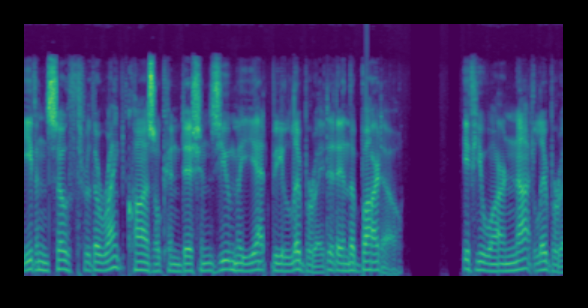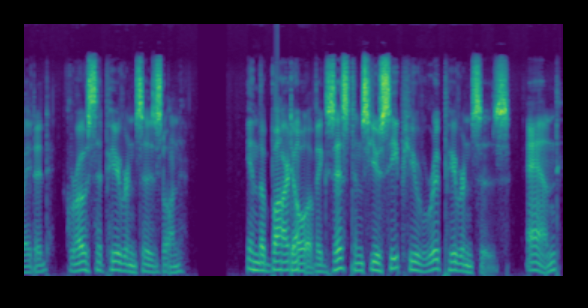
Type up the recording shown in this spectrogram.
even so through the right causal conditions you may yet be liberated in the bardo. If you are not liberated, gross appearances dawn. In the bardo of existence you see pure appearances, and,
